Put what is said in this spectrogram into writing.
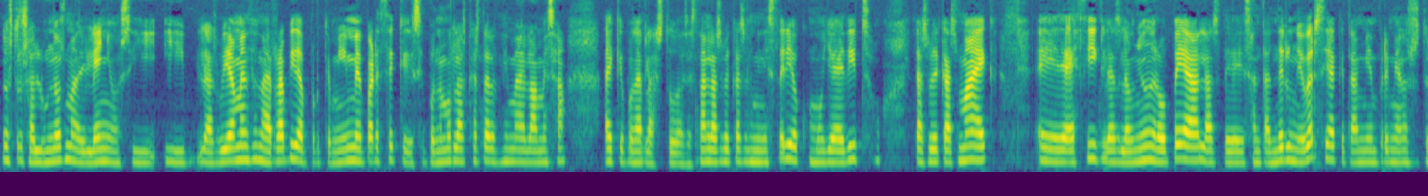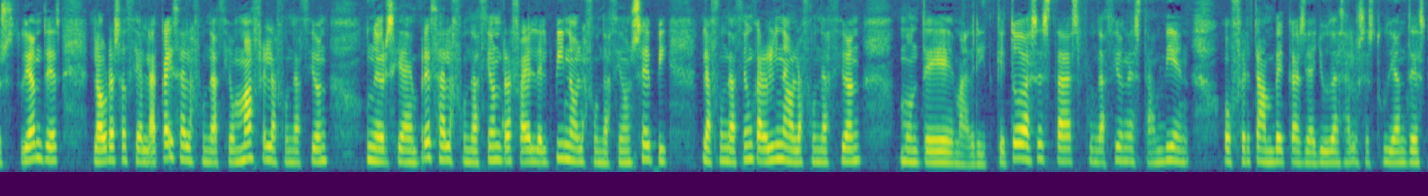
nuestros alumnos madrileños y, las voy a mencionar rápida porque a mí me parece que si ponemos las cartas encima de la mesa hay que ponerlas todas. Están las becas del Ministerio, como ya he dicho, las becas MAEC, eh, ECIC, las de la Unión Europea, las de Santander Universidad, que también premian a nuestros estudiantes, la Obra Social La Caixa, la Fundación MAFRE, la Fundación Universidad de Empresa, la Fundación Rafael del Pino, la Fundación SEPI, la Fundación Carolina o la Fundación Monte Madrid, que todas estas fundaciones también ofertan becas y ayudas a los estudiantes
